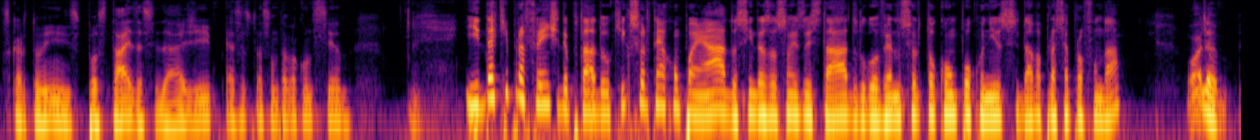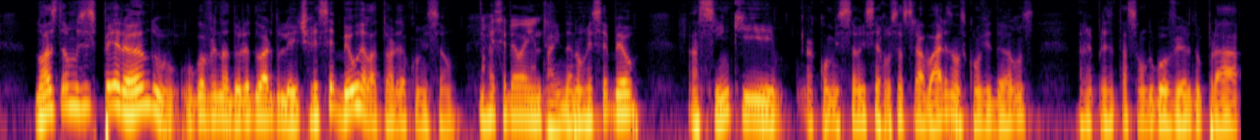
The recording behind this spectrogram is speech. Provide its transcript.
dos cartões postais da cidade, essa situação estava acontecendo. E daqui para frente, deputado, o que, que o senhor tem acompanhado assim das ações do Estado, do governo? O senhor tocou um pouco nisso, se dava para se aprofundar? Olha, nós estamos esperando o governador Eduardo Leite receber o relatório da comissão. Não recebeu ainda? Ainda não recebeu. Assim que a comissão encerrou seus trabalhos, nós convidamos a representação do governo para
